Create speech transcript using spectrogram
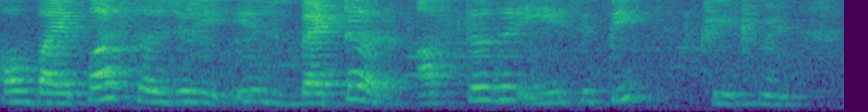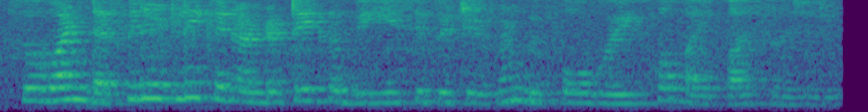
of bypass surgery is better after the EECP treatment. So one definitely can undertake a EECP treatment before going for bypass surgery.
